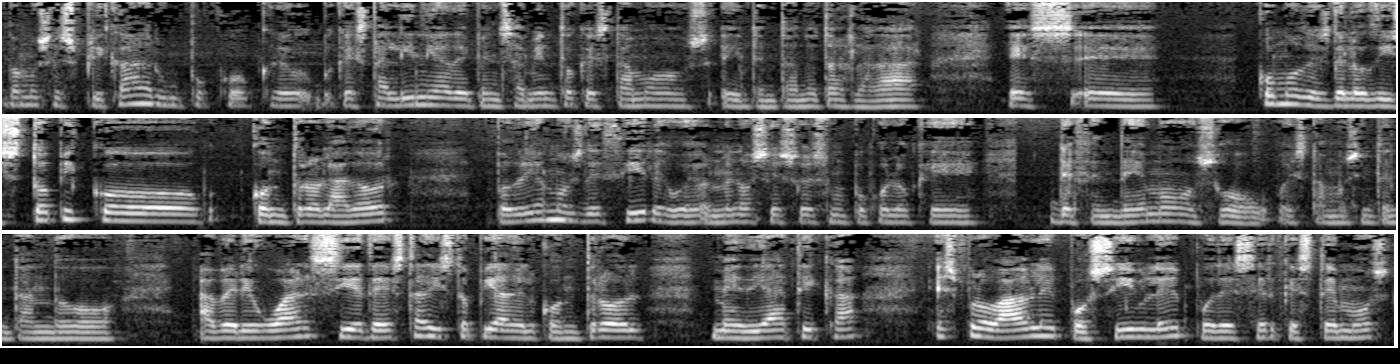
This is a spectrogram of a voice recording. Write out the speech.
vamos a explicar un poco creo que esta línea de pensamiento que estamos intentando trasladar es eh, cómo desde lo distópico controlador podríamos decir, o al menos eso es un poco lo que defendemos o estamos intentando averiguar si de esta distopía del control mediática es probable, posible, puede ser que estemos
